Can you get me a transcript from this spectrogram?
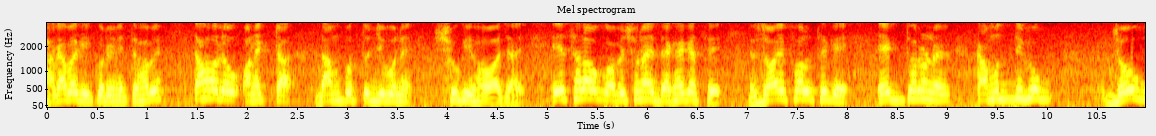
ভাগাভাগি করে নিতে হবে, তাহলেও অনেকটা দাম্পত্য জীবনে সুখী হওয়া যায়। এছাড়াও গবেষণায় দেখা গেছে, জয়ফল থেকে এক ধরনের কামোদ্দীপক যৌগ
